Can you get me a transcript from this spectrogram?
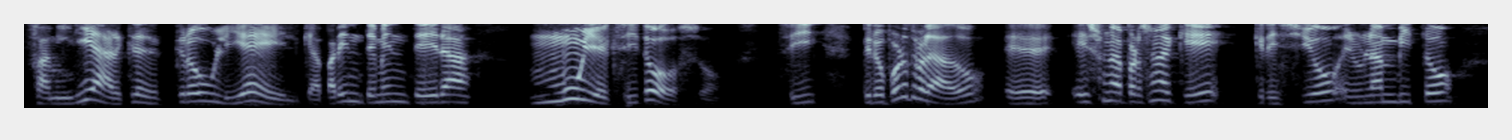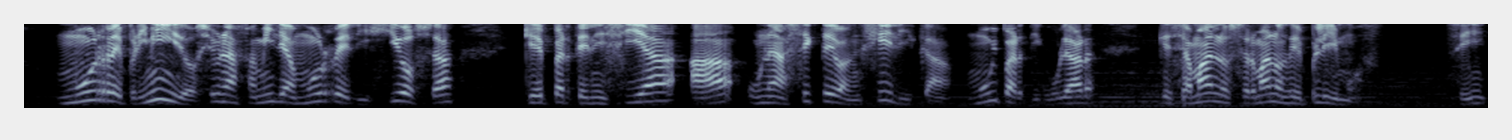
familiar, que era el Crowley Ale, que aparentemente era muy exitoso. ¿sí? Pero por otro lado, eh, es una persona que creció en un ámbito muy reprimido, ¿sí? una familia muy religiosa que pertenecía a una secta evangélica muy particular que se llamaban los hermanos de Plymouth. ¿sí?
